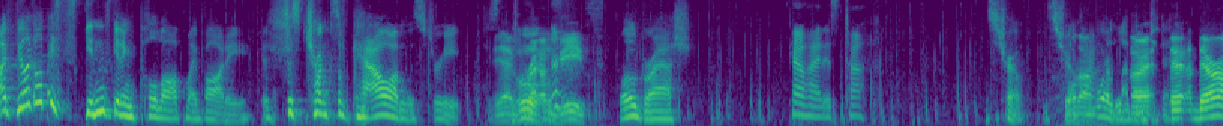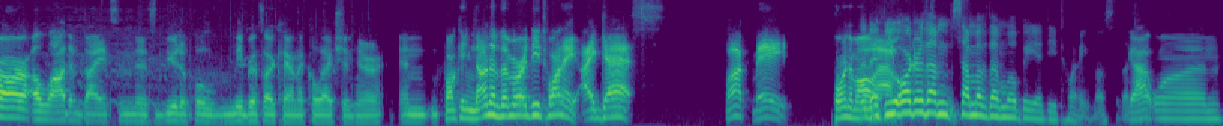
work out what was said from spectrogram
I feel like all my skin's getting pulled off my body. It's just chunks of cow on the street. Yeah, Ooh. ground beef. Road rash. Cowhide is tough. It's true. It's true. Hold on. All right, today. there there are a lot of dice in this beautiful Libris Arcana collection here, and fucking none of them are a D20. I guess. Fuck me. Pouring them all But if out. you order them, some of them will be a D20 most of them. Got one.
